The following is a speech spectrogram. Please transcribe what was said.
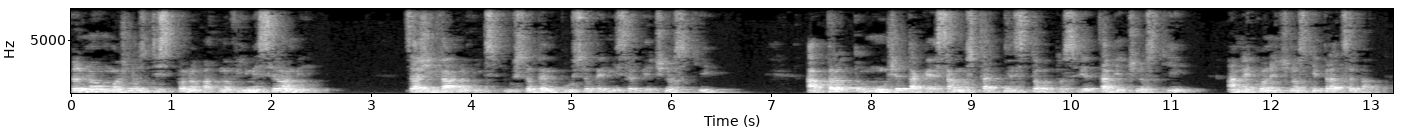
plnou možnost disponovat novými silami. Zažívá novým způsobem působení sil věčnosti a proto může také samostatně z tohoto světa věčnosti a nekonečnosti pracovat.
